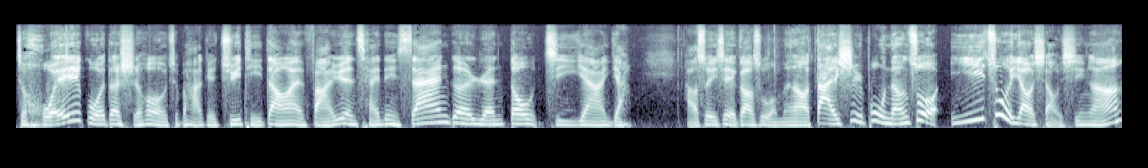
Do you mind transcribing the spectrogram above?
就回国的时候，就把他给拘提到案。法院裁定三个人都羁押呀。好，所以这也告诉我们哦，歹事不能做，一做要小心啊。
